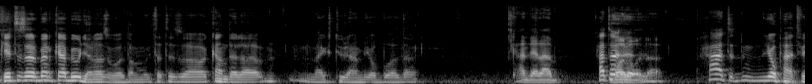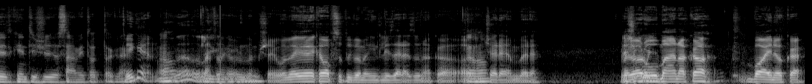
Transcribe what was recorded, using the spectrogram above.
2000-ben kb. ugyanaz volt amúgy, tehát ez a Candela meg Türám jobb oldal. Kandelab Hát, bal oldal. Hát jobb hátvédként is ugye számítottak rá. Igen? Aha, Látom, igen. hogy nem is jó. Meg nekem abszolút úgy van megint Lizerezunak a, a Aha. Meg a Rómának a bajnoka.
